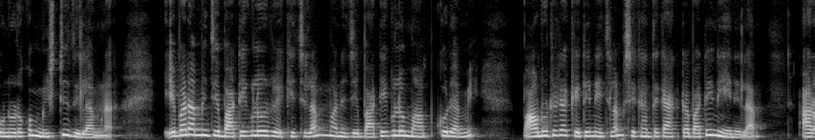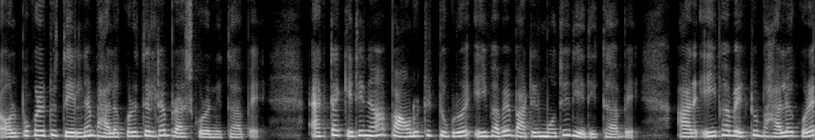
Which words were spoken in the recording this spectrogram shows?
কোনো রকম মিষ্টি দিলাম না। এবার আমি যে বাটিগুলো রেখেছিলাম মানে যে বাটিগুলো মাপ করে আমি পাউরুটিটা কেটে নিয়েছিলাম, সেখান থেকে একটা বাটি নিয়ে নিলাম। আর অল্প করে একটু তেল নিয়ে ভালো করে তেলটা ব্রাশ করে নিতে হবে। একটা কেটে নেওয়া পাউরুটির টুকরো এইভাবে বাটির মধ্যে দিয়ে দিতে হবে আর এইভাবে একটু ভালো করে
